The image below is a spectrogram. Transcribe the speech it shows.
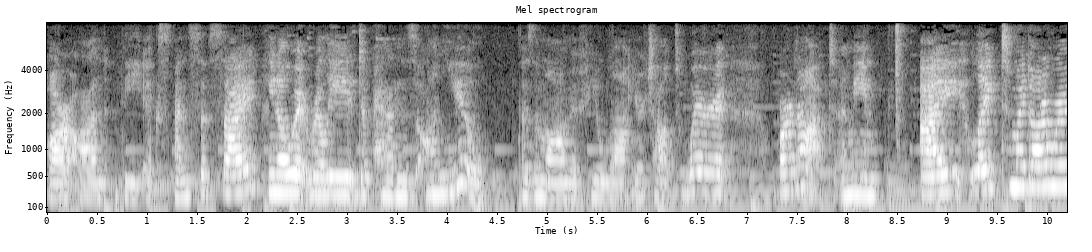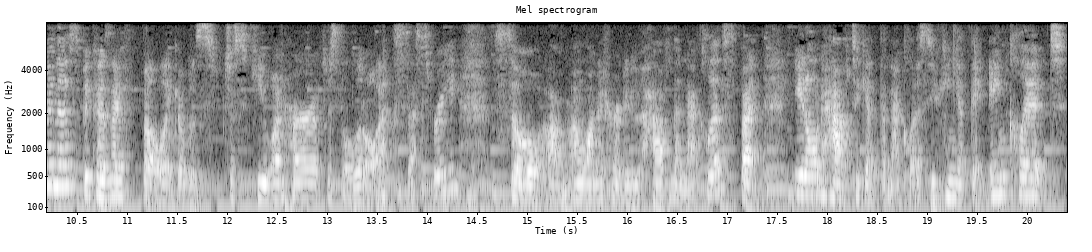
are on the expensive side. You know, it really depends on you as a mom if you want your child to wear it or not. I mean, I liked my daughter wearing this because I felt like it was just cute on her, just a little accessory. So um, I wanted her to have the necklace, but you don't have to get the necklace. You can get the anklet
